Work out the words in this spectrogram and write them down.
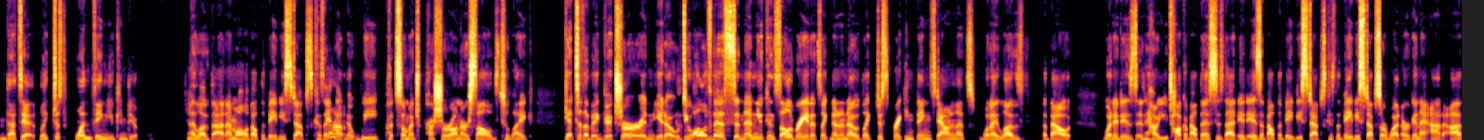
That's it. Like just one thing you can do. I love that. I'm all about the baby steps because I yeah. think that we put so much pressure on ourselves to like get to the big picture and, you know, do all of this and then you can celebrate. It's like, no, no, no, like just breaking things down. And that's what I love about what it is and how you talk about this is that it is about the baby steps because the baby steps are what are going to add up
